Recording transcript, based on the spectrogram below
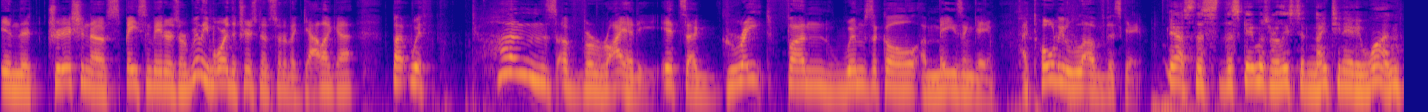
in the tradition of Space Invaders, or really more in the tradition of sort of a Galaga, but with tons of variety. It's a great, fun, whimsical, amazing game. I totally love this game. Yes, this this game was released in 1981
